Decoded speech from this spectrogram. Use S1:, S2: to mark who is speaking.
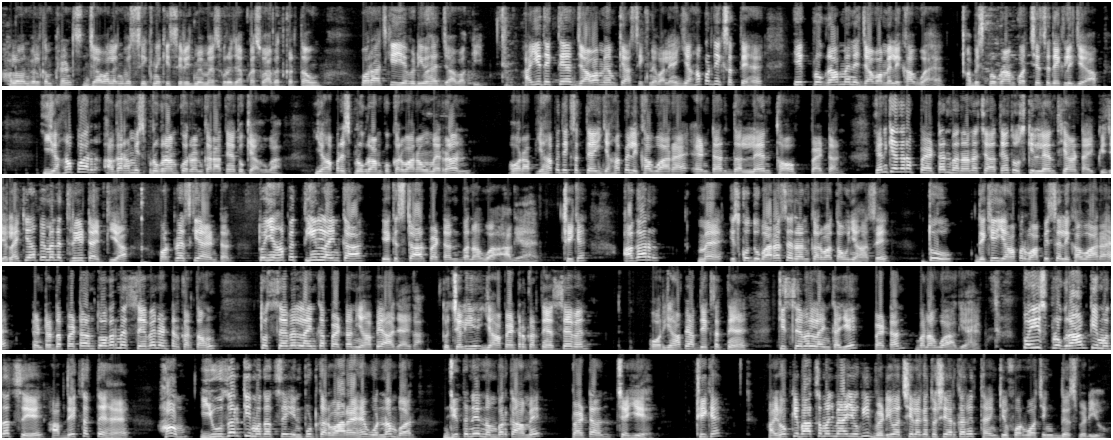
S1: Hello and welcome friends Java language सीखने की series में मैं सूरज आपका स्वागत करता हूँ। और आज की ये वीडियो है जावा की। आइए देखते हैं जावा में हम क्या सीखने वाले हैं। यहाँ पर देख सकते हैं, एक प्रोग्राम मैंने जावा में लिखा हुआ है। अब इस प्रोग्राम को अच्छे से देख लीजिए आप। यहाँ पर अगर हम इस प्रोग्राम को रन कराते हैं तो क्या होगा? यहाँ पर इस प्रोग्राम को करवा रहा हूँ मैं रन और आप यहाँ पे देख सकते हैं, यहाँ पे लिखा हुआ आ रहा है enter the length of pattern यानी कि अगर आप पैटर्न बनाना चाहते हैं तो उसकी लेंथ यहाँ टाइप कीजिए। लाइक यहाँ पे मैंने थ्री टाइप किया। और प्रेस किया एंटर तो यहाँ पे तीन लाइन का एक स्टार पैटर्न बना हुआ आ गया है। ठीक है? अगर मैं इसको दोबारा से रन करवाता हूँ यहाँ से तो देखिए यहाँ पर वापस से लिखा हुआ आ रहा है एंटर द पैटर्न तो अगर मैं सेवन एंटर करता हूँ तो सेवन लाइन का पैटर्न यहाँ पे आ जाएगा। तो चलिए यहाँ पे एंटर करते हैं सेवन और यहाँ पे आप देख सकते हैं कि सेवन लाइन का ये पैटर्न बना हुआ आ गया है। तो इस प्रोग्राम की मदद से आप देख सकते हैं हम यूज़र की मदद से इनपुट करवा रहे हैं वो नंबर जितने नंबर का हमें पैटर्न चाहिए ठीक है? आई होप की बात समझ में आई होगी। वीडियो अच्छी लगे तो शेयर करें। Thank you for watching this video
